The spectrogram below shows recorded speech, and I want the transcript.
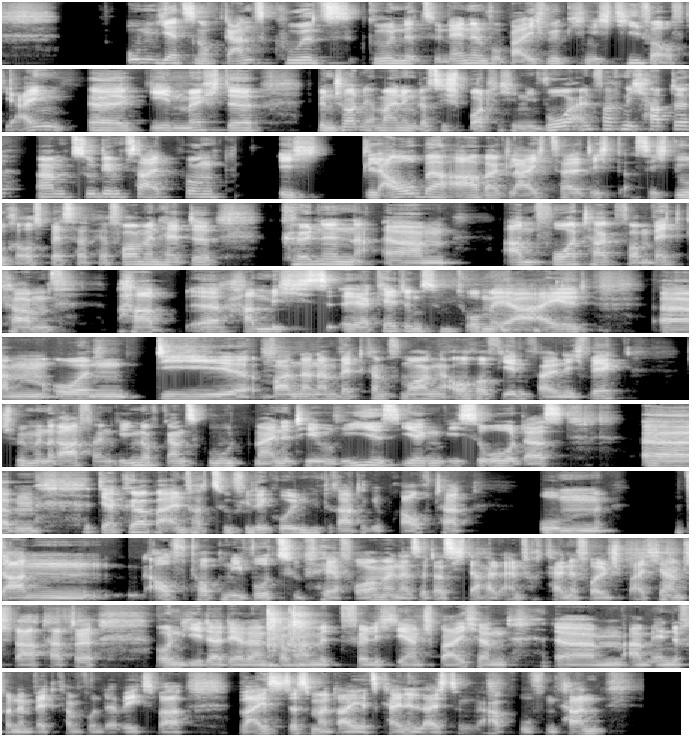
um jetzt noch ganz kurz Gründe zu nennen, wobei ich wirklich nicht tiefer auf die eingehen möchte. Ich bin schon der Meinung, dass ich sportliche Niveau einfach nicht hatte ähm, zu dem Zeitpunkt. Ich glaube aber gleichzeitig, dass ich durchaus besser performen hätte können. Ähm, am Vortag vom Wettkampf hab, äh, haben mich Erkältungssymptome ereilt ähm, und die waren dann am Wettkampfmorgen auch auf jeden Fall nicht weg. Schwimmen, Radfahren ging noch ganz gut. Meine Theorie ist irgendwie so, dass ähm, der Körper einfach zu viele Kohlenhydrate gebraucht hat, um dann auf Top-Niveau zu performen. Also, dass ich da halt einfach keine vollen Speicher am Start hatte. Und jeder, der dann schon mal mit völlig leeren Speichern ähm, am Ende von einem Wettkampf unterwegs war, weiß, dass man da jetzt keine Leistung mehr abrufen kann.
